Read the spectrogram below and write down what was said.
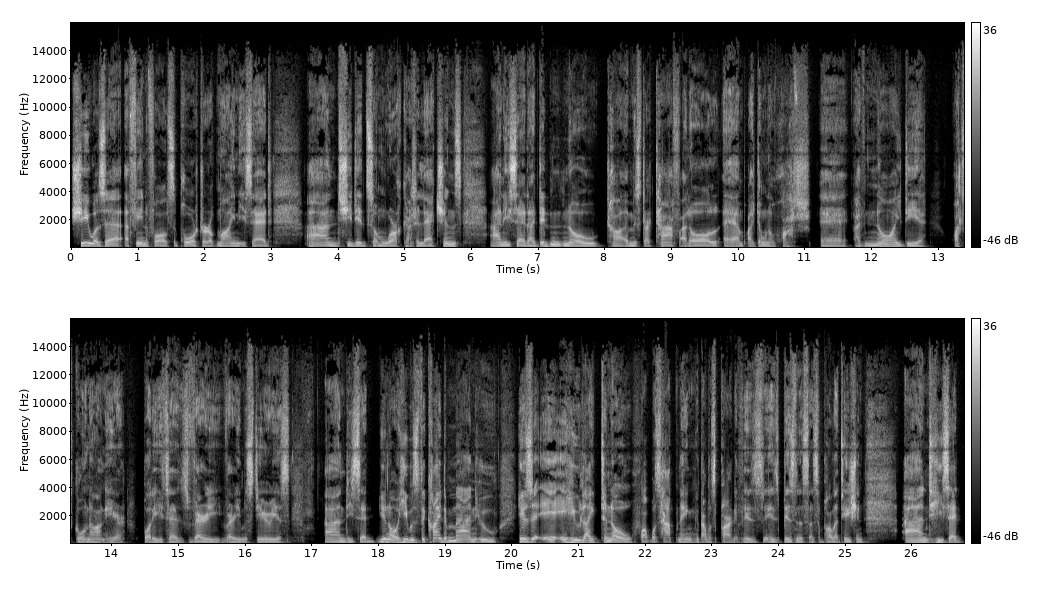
she was a, a Fianna Fáil supporter of mine, he said, and she did some work at elections. And he said, I didn't know Ta- Mr. Taff at all. Um, I don't know what. Uh, I've no idea what's going on here. But he says, very, very mysterious. And he said, you know, he was the kind of man who he was who liked to know what was happening. That was part of his his business as a politician. And he said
